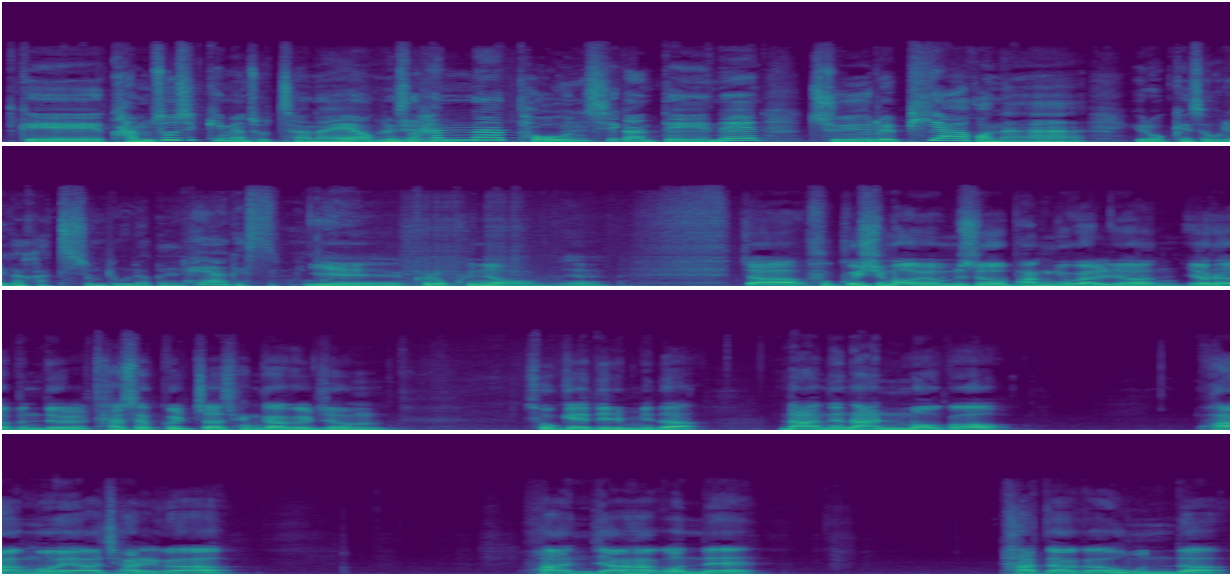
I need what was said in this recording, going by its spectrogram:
이렇게 감소시키면 좋잖아요. 그래서 네. 한낮 더운 시간대에는 주유를 피하거나 이렇게 해서 우리가 같이 좀 노력을 해야겠습니다. 예, 그렇군요. 예. 자, 후쿠시마 오염수 방류 관련 여러분들 다섯 글자 생각을 좀 소개해 드립니다. 나는 안 먹어. 광어야 잘 가. 환장하겠네. 바다가 운다.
